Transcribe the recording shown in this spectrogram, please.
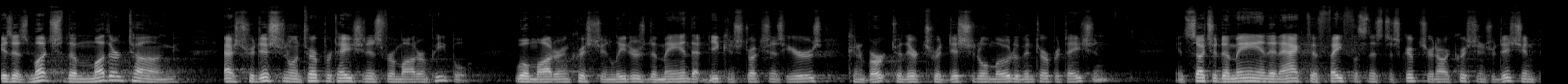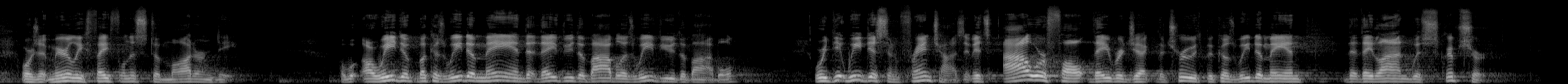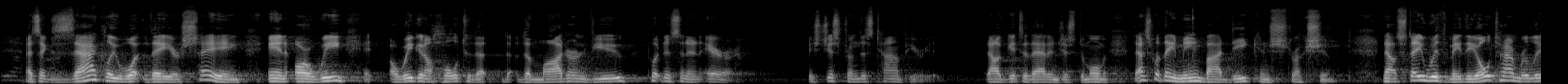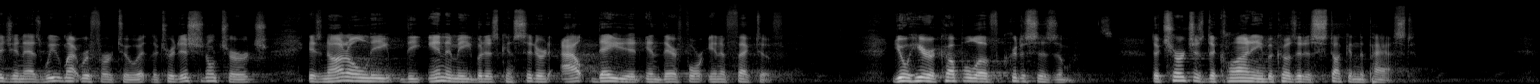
is as much the mother tongue as traditional interpretation is for modern people. Will modern Christian leaders demand that deconstructionist hearers convert to their traditional mode of interpretation? In such a demand, an act of faithlessness to Scripture in our Christian tradition, or is it merely faithfulness to modernity? Are we, because we demand that they view the Bible as we view the Bible, we, we disenfranchise them. It's our fault they reject the truth because we demand that they line with Scripture. That's exactly what they are saying. And are we, are we going to hold to the, the, the modern view, putting us in an era? It's just from this time period. And I'll get to that in just a moment. That's what they mean by deconstruction. Now, stay with me. The old time religion, as we might refer to it, the traditional church, is not only the enemy, but is considered outdated and therefore ineffective. You'll hear a couple of criticisms. The church is declining because it is stuck in the past.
